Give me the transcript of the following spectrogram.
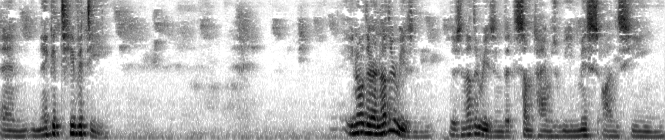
and negativity you know, there another reason. There's another reason that sometimes we miss on seeing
